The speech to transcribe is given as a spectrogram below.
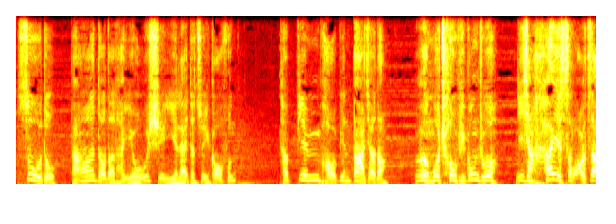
速度达到了他有史以来的最高峰。他边跑边大叫道：“恶魔臭屁公主，你想害死老子！”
